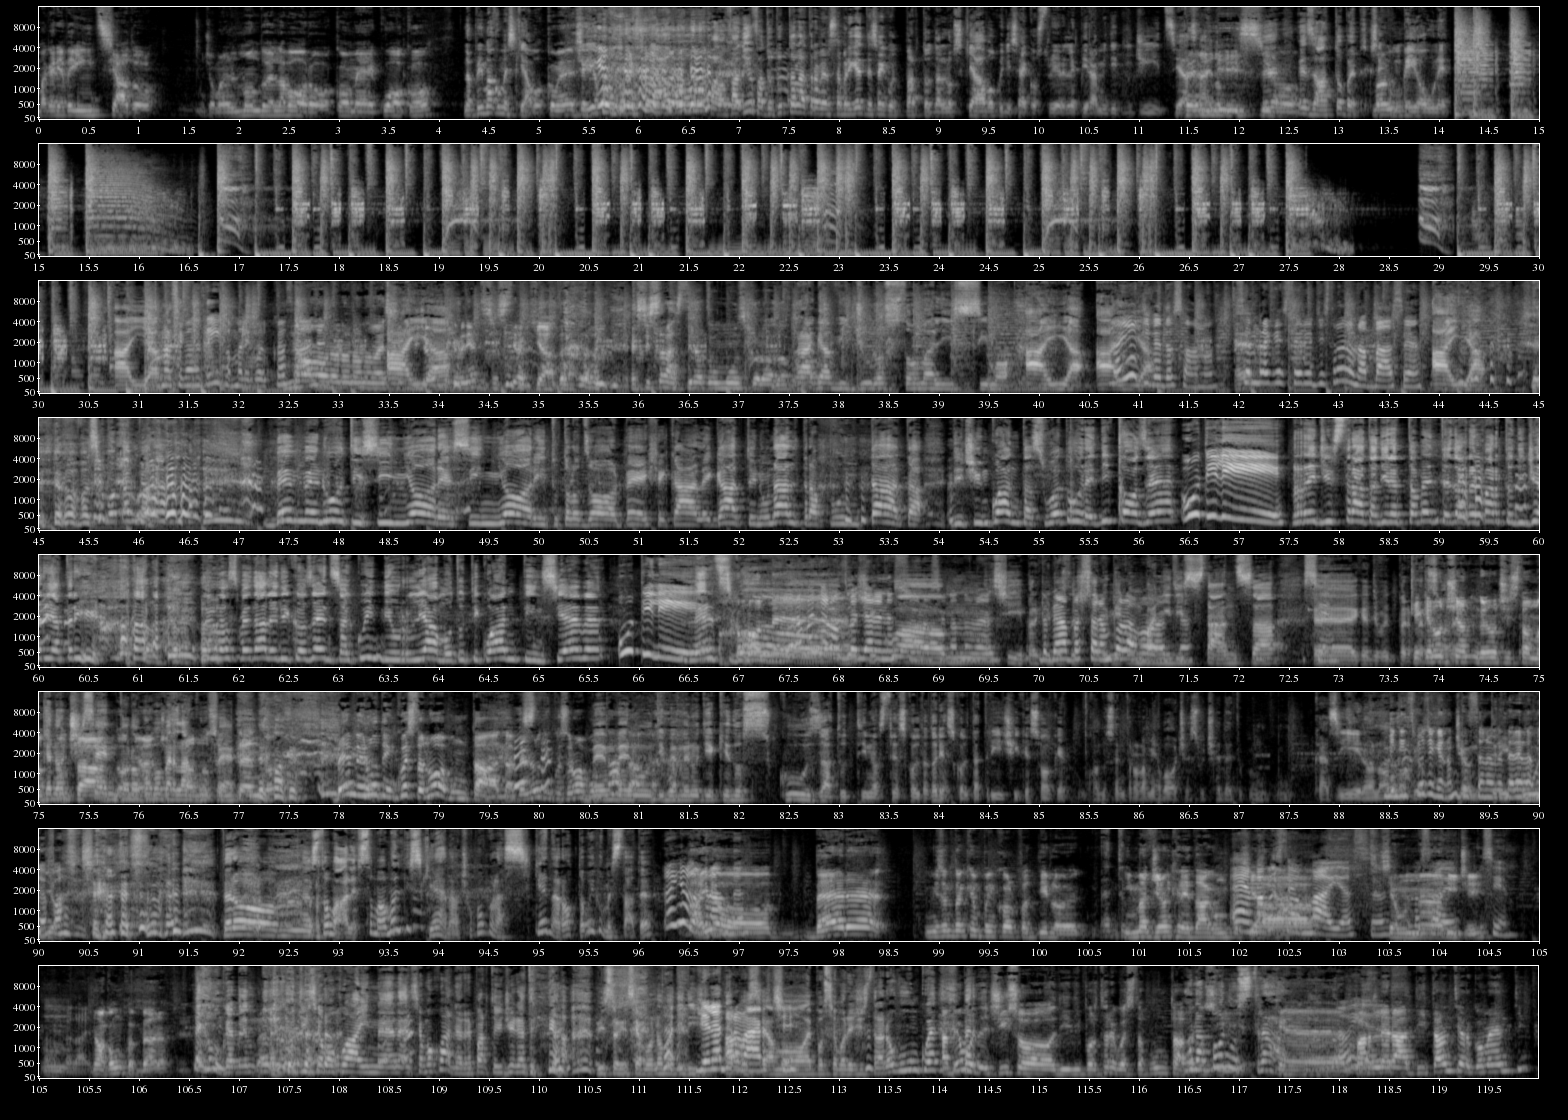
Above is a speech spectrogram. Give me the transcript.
magari aver iniziato diciamo, nel mondo del lavoro come cuoco. No, prima come schiavo. Come- Cioè, io come schiavo ho fatto, io ho fatto tutta la traversa praticamente, sai, parto dallo schiavo, quindi sai costruire le piramidi di Gizia, sai? Bellissimo. Eh, Esatto, poi, perché sai, Ma- comunque io ho un Aia. Ma secondo te gli fa male qualcosa? No, no, no, no, no, è semplicemente Aia. che praticamente si è stiracchiata e si sarà stirato un muscolo dopo. Raga, vi giuro, sto malissimo. Aia, Ma aia. io ti vedo sano. Eh? Sembra che stai registrando una base. Aia. Possiamo cambiarla. Benvenuti signore e signori, tutto lo zoo, il pesce, il cane, il gatto in un'altra puntata di 50 sfumature di cose Utili! registrata direttamente dal reparto di geriatria dell'ospedale di Cosenza, quindi urliamo tutti quanti insieme. Utili! Let's go! Però meglio non svegliare nessuno, qua. secondo me. Mm, Sì, perché Dobbiamo abbassare un po' la compagni voce. di stanza Sì. eh, che, per Che, che non ci, che non ci stanno che non ci sentono proprio per la sentendo. Benvenuti in questa nuova puntata. Benvenuti in questa nuova puntata. Benvenuti, benvenuti e chiedo scusa a tutti i nostri ascoltatori e ascoltatrici che so che quando sentono la mia voce succede un, un casino, no? Mi dispiace che non possano vedere la mia tripudio. Però mm, sto male, sto male, mal di schiena, ho proprio la schiena rotta. Voi come state? Eh, io Ah, la grande. io bene. Mi sento anche un po' in colpa a dirlo. Eh, tu- Immagino anche l'età comunque Eh, sia. ma questo è un bias. Sia un dici? Sì. Vabbè, dai. No, comunque bene. Beh, comunque, beh, oggi siamo qua, in, eh, siamo qua nel reparto di geriatria, visto che siamo nomadi digitali Vieni a trovarci. possiamo, e possiamo registrare ovunque. Abbiamo Per- deciso di, di portare questa puntata Una così, bonus track. che Oh, parlerà di tanti argomenti.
